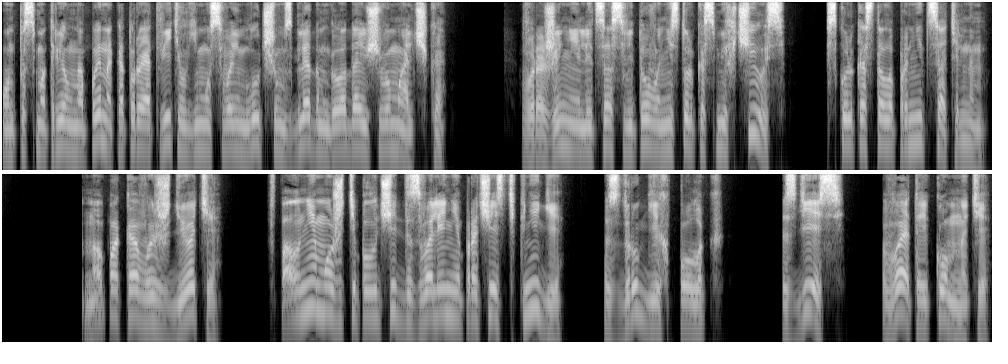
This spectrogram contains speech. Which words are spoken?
Он посмотрел на Пена, который ответил ему своим лучшим взглядом голодающего мальчика. Выражение лица святого не столько смягчилось, сколько стало проницательным. «Но пока вы ждете, вполне можете получить дозволение прочесть книги с других полок. Здесь, в этой комнате,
